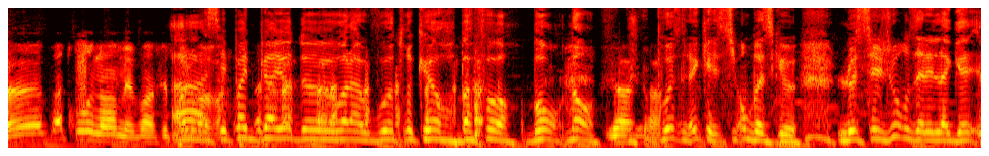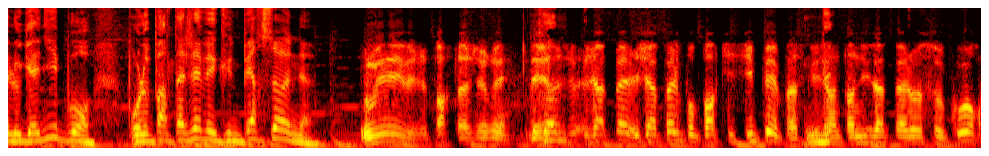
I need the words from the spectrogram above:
Euh, pas trop, non, mais bon, c'est pas Ah, grave. c'est pas une période euh, voilà, où votre cœur bat fort. Bon, non, Non, je vous pose la question parce que le séjour, vous allez la le gagner pour, pour le partager avec une personne. Oui, mais je partagerai. Déjà, Comme- je- j'appelle, j'appelle pour participer parce que j'ai entendu l'appel au secours.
